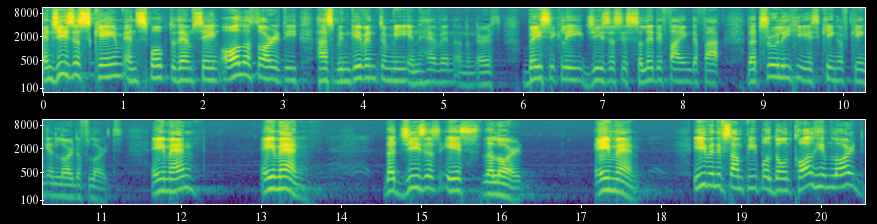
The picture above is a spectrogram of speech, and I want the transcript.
And Jesus came and spoke to them, saying, All authority has been given to me in heaven and on earth. Basically, Jesus is solidifying the fact that truly He is King of kings and Lord of lords. Amen? Amen. That Jesus is the Lord. Amen. Even if some people don't call him Lord,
